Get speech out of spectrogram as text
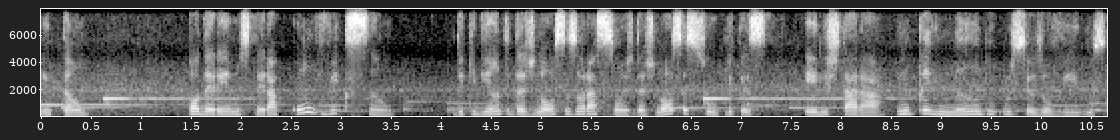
então poderemos ter a convicção de que diante das nossas orações, das nossas súplicas, Ele estará inclinando os seus ouvidos,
